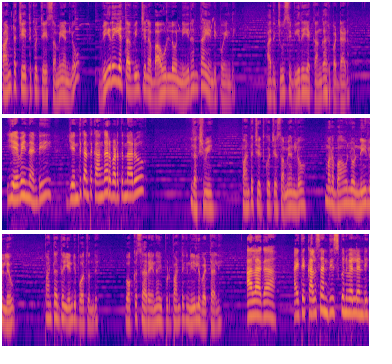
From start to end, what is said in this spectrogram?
పంట చేతికొచ్చే సమయంలో వీరయ్య తవ్వించిన బావుల్లో నీరంతా ఎండిపోయింది. అది చూసి వీరయ్య కంగారు పడ్డాడు. ఏమైందండి? ఎందుకంత కంగారు పడుతున్నారు? లక్ష్మి పంట చేతికొచ్చే సమయంలో మన బావుల్లో నీళ్ళు లేవు. పంటంతా ఎండిపోతుంది. ఒక్కసారైనా ఇప్పుడు పంటకి నీళ్ళు పెట్టాలి. అలాగా. అయితే కలశాన్ని తీసుకుని వెళ్ళండి.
